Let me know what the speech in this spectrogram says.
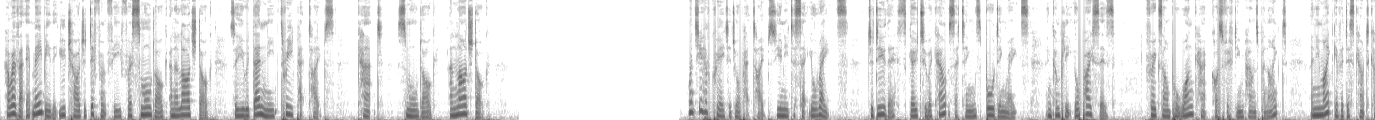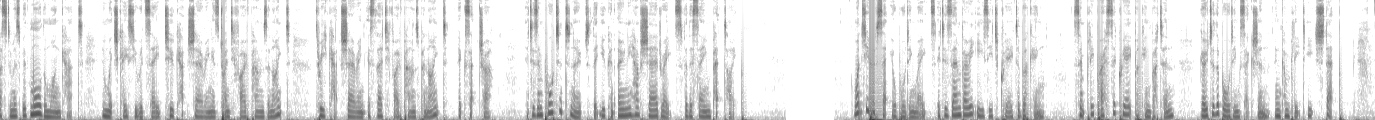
However, it may be that you charge a different fee for a small dog and a large dog, so you would then need three pet types, cat, small dog and large dog. Once you have created your pet types, you need to set your rates. To do this, go to Account Settings, Boarding Rates and complete your prices. For example, one cat costs £15 per night, and you might give a discount to customers with more than one cat, in which case you would say two cats sharing is £25 a night, three cats sharing is £35 per night, etc. It is important to note that you can only have shared rates for the same pet type. Once you have set your boarding rates, it is then very easy to create a booking. Simply press the Create Booking button go to the boarding section and complete each step.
